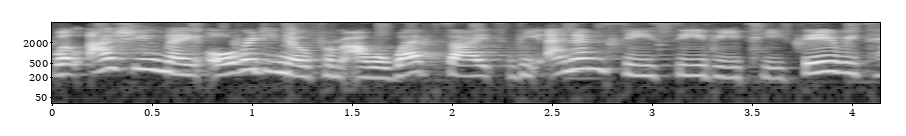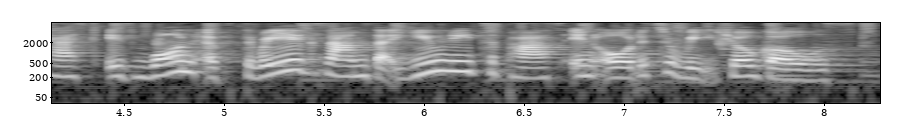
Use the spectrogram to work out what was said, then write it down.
Well, as you may already know from our website, the NMC CBT theory test is one of three exams that you need to pass in order to reach your goals.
